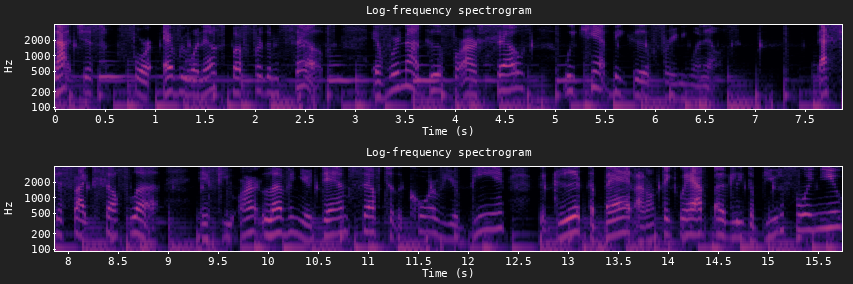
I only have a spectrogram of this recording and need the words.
not just for everyone else, but for themselves. If we're not good for ourselves, we can't be good for anyone else. That's just like self love. If you aren't loving your damn self to the core of your being, the good, the bad, I don't think we have ugly, the beautiful in you,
